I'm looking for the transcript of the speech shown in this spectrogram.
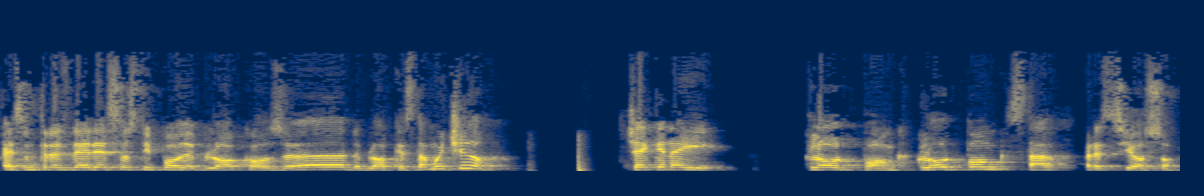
Es un 3D de esos tipos de blocos, eh, de bloques. Está muy chido. Chequen ahí. Cloudpunk. Cloudpunk está precioso.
